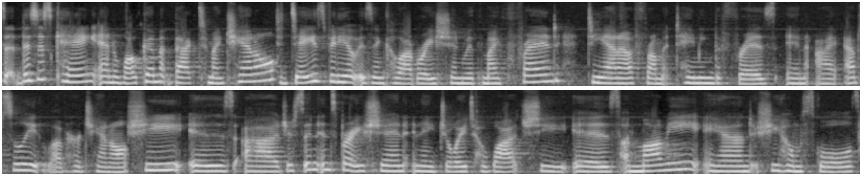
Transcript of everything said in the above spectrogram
this is Kang and welcome back to my channel. Today's video is in collaboration with my friend Deanna from Taming the Frizz and I absolutely love her channel. She is uh, just an inspiration and a joy to watch. She is a mommy and she homeschools.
